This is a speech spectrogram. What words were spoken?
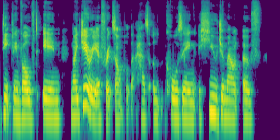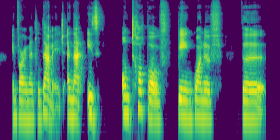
deeply involved in nigeria for example that has a, causing a huge amount of environmental damage. And that is on top of being one of the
